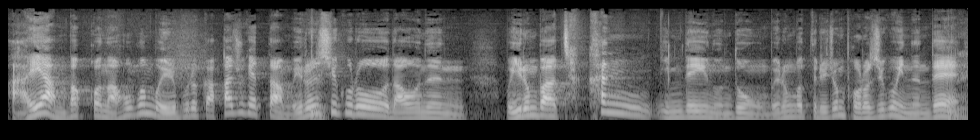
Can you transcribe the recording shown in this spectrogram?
아예 안 받거나 혹은 뭐 일부를 깎아주겠다 뭐 이런 네. 식으로 나오는 뭐 이른바 착한 임대인 운동 뭐 이런 것들이 좀 벌어지고 있는데 네.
